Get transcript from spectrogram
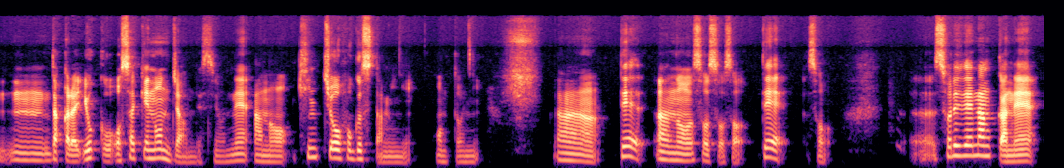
う。うん、だからよくお酒飲んじゃうんですよね。あの、緊張をほぐすために、本当に。うん。で、あの、そうそうそう。で、そ。うそれでなんかね、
